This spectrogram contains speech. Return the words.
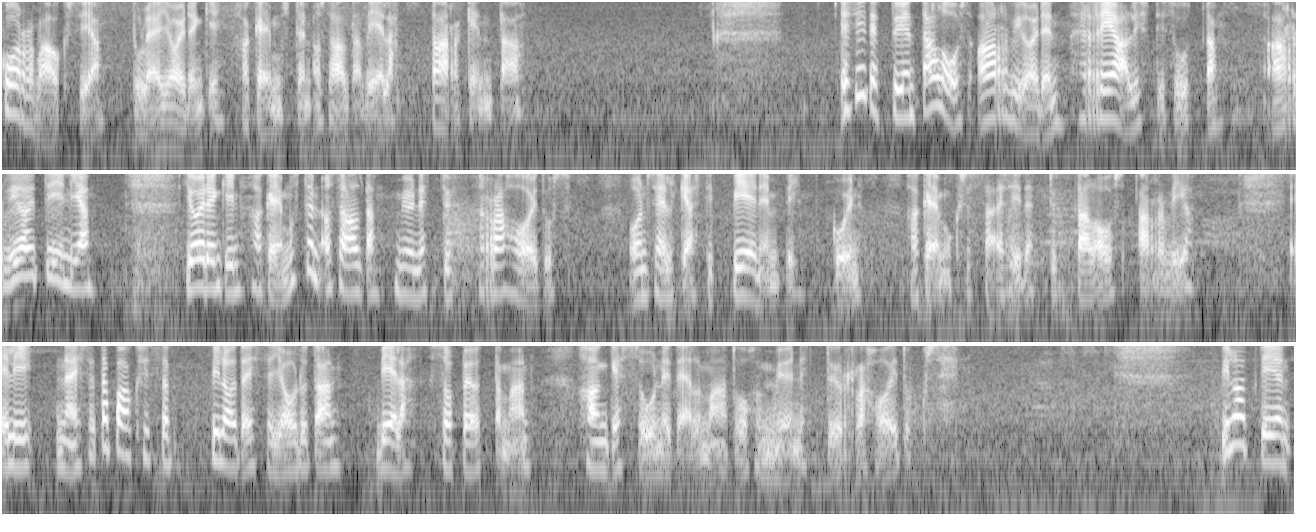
korvauksia tulee joidenkin hakemusten osalta vielä tarkentaa. Esitettyjen talousarvioiden realistisuutta arvioitiin ja joidenkin hakemusten osalta myönnetty rahoitus on selkeästi pienempi kuin hakemuksessa esitetty talousarvio. Eli näissä tapauksissa piloteissa joudutaan vielä sopeuttamaan hankesuunnitelmaa tuohon myönnettyyn rahoitukseen. Pilottien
